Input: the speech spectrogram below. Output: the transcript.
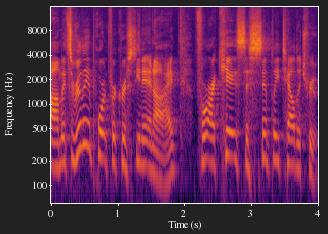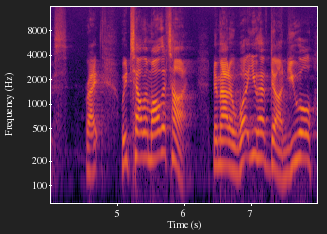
Um, it's really important for Christina and I for our kids to simply tell the truth, right? We tell them all the time no matter what you have done, you will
